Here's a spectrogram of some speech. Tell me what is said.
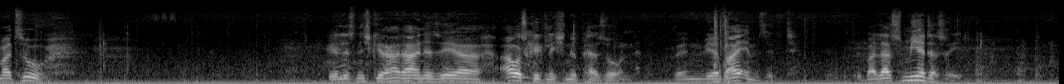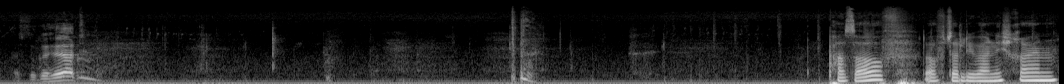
Mal zu. Bill ist nicht gerade eine sehr ausgeglichene Person. Wenn wir bei ihm sind, überlass mir das Reden. Hast du gehört? Pass auf, lauf da lieber nicht rein.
